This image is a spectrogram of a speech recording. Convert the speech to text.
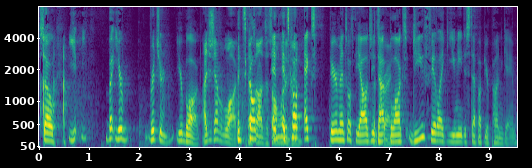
So, you, you- but your Richard, your blog, I just have a blog. it's that's called all, that's all it- it's called do. experimental theology dot correct. blogs. Do you feel like you need to step up your pun game?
